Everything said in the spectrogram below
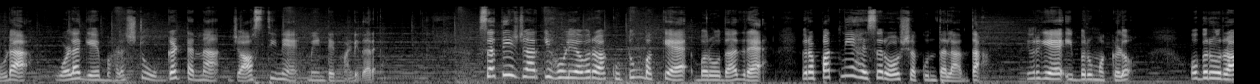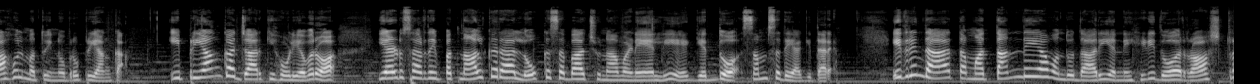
ಕೂಡ ಒಳಗೆ ಬಹಳಷ್ಟು ಒಗ್ಗಟ್ಟನ್ನ ಜಾಸ್ತಿನೇ ಮೇಂಟೈನ್ ಮಾಡಿದ್ದಾರೆ. ಸತೀಶ್ ಜಾರಕಿಹೊಳಿ ಅವರ ಕುಟುಂಬಕ್ಕೆ ಬರೋದಾದ್ರೆ ಇವರ ಪತ್ನಿಯ ಹೆಸರು ಶಕುಂತಲಾ ಅಂತ. ಇವರಿಗೆ ಇಬ್ಬರು ಮಕ್ಕಳು, ಒಬ್ಬರು ರಾಹುಲ್ ಮತ್ತು ಇನ್ನೊಬ್ಬರು ಪ್ರಿಯಾಂಕಾ. ಈ ಪ್ರಿಯಾಂಕಾ ಜಾರಕಿಹೊಳಿ ಅವರು ಎರಡು ಸಾವಿರದ ಇಪ್ಪತ್ನಾಲ್ಕರ ಲೋಕಸಭಾ ಚುನಾವಣೆಯಲ್ಲಿ ಗೆದ್ದು ಸಂಸದೆಯಾಗಿದ್ದಾರೆ. ಇದರಿಂದ ತಮ್ಮ ತಂದೆಯ ಒಂದು ದಾರಿಯನ್ನೇ ಹಿಡಿದು ರಾಷ್ಟ್ರ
